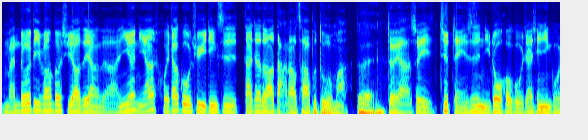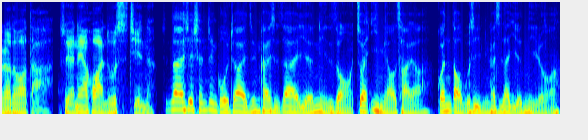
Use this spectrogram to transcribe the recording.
蛮多地方都需要这样的啊，因为你要回到过去，一定是大家都要打到差不多嘛。对对啊，所以就等于是你落后国家、先进国家都要打，所以那要花很多时间呢。现在一些先进国家已经开始在演你这种赚疫苗财啊，关岛不是已经开始在演你了吗？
